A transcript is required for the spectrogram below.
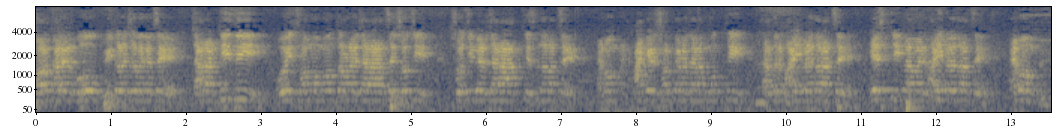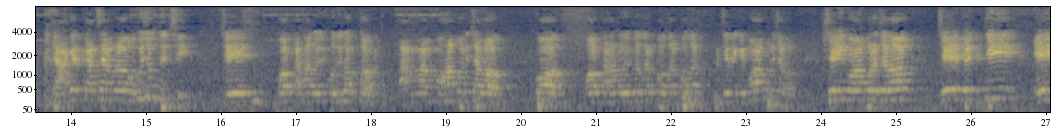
সরকারের বহু ভিতরে চলে গেছে। যারা ডিজি ওই শ্রম মন্ত্রণালয়ে যারা আছে সচিব, সচিবের যারা আত্মীয় স্বজন আছে, এবং আগের সরকারের যারা মন্ত্রী, তাদের ভাই ব্রাদার আছে এসটি গ্রামের ভাই ব্রাদার আছে, এবং কাছে আমরা অভিযোগ দিচ্ছি যে কলকারখানা অধিদপ্তর তার নাম মহাপরিচালক পদ কলকারখানা অধিদপ্তর পদের পদের যে নাকি মহাপরিচালক? সেই মহাপরিচালক যে ব্যক্তি এই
